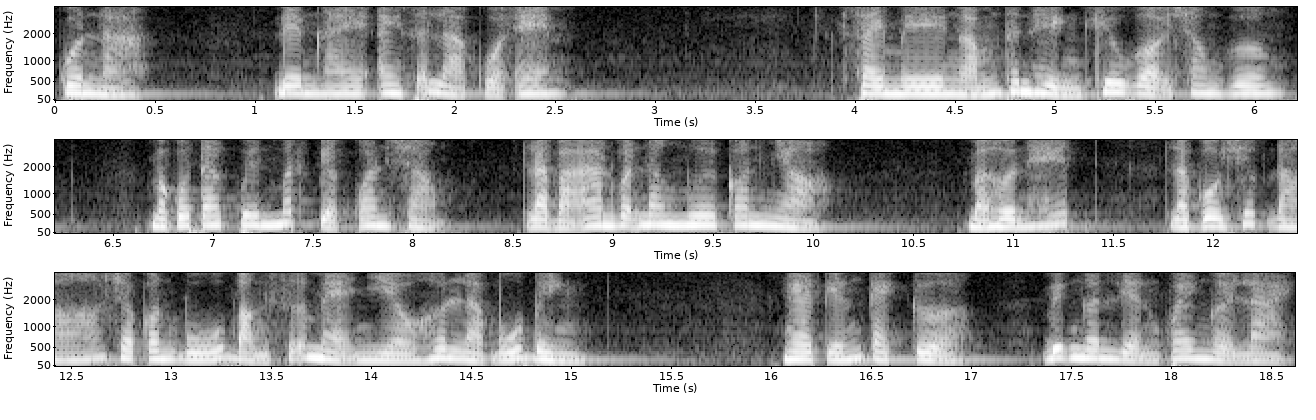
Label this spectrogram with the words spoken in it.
Quân à Đêm nay anh sẽ là của em. Say mê ngắm thân hình khiêu gợi trong gương. Mà cô ta quên mất việc quan trọng Là bà An vẫn đang nuôi con nhỏ. Mà hơn hết Là cô trước đó cho con bú bằng sữa mẹ nhiều hơn là bú bình. Nghe tiếng cạch cửa, Bích Ngân liền quay người lại.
